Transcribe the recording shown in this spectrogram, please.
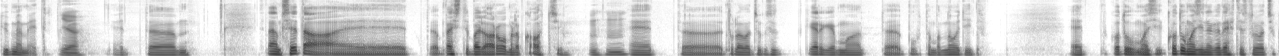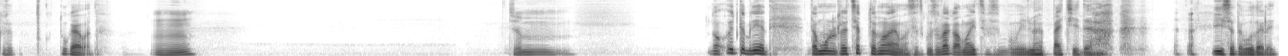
kümme meetrit yeah.. et äh, see tähendab seda, et hästi palju aroome läheb kaotsi mm. -hmm. et äh, tulevad niisugused kergemad, äh, puhtamad noodid. et kodumasi-, kodumasinaga tehtes tulevad niisugused tugevad mm. -hmm. See on no ütleme nii, et ta mul retsept on olemas, et kui see väga maitseb, siis ma võin ühe batch'i teha viissada pudelit.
